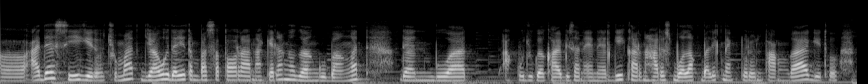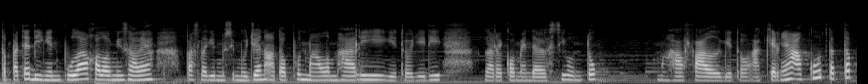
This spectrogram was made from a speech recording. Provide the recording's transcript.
uh, ada sih gitu. Cuma jauh dari tempat setoran. Akhirnya ngeganggu banget. Dan buat aku juga kehabisan energi karena harus bolak-balik naik turun tangga gitu. Tempatnya dingin pula kalau misalnya pas lagi musim hujan ataupun malam hari gitu. Jadi gak rekomendasi untuk menghafal gitu. Akhirnya aku tetap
